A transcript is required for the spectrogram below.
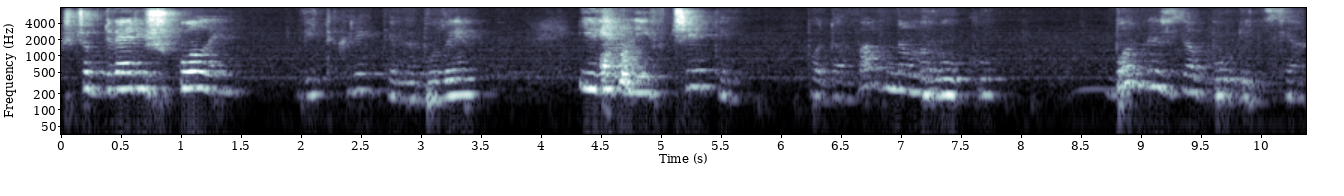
щоб двері школи відкритими були, і рідний вчитель подавав нам руку, бо не забудуться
